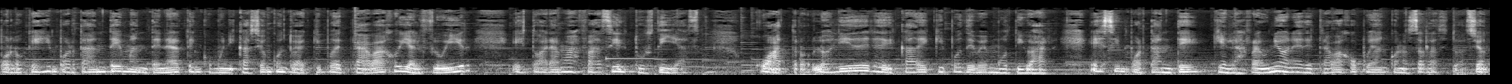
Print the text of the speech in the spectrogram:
por lo que es importante mantenerte en comunicación con tu equipo de trabajo y al fluir esto hará más fácil tus días. 4. Los líderes de cada equipo deben motivar. Es importante que en las reuniones de trabajo puedan conocer la situación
